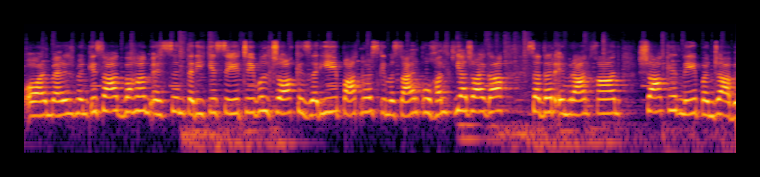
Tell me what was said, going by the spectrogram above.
اور مینجمنٹ کے ساتھ وہاں احسن طریقے سے ٹیبل چاک کے ذریعے پارٹنرز کے مسائل کو حل کیا جائے گا۔ صدر عمران خان شاکر نے پنجاب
